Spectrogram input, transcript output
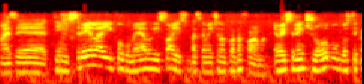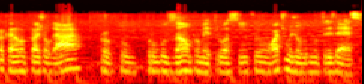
Mas é, tem estrela e cogumelo e só isso, basicamente, na plataforma. É um excelente jogo, gostei pra caramba pra jogar, pro, pro, pro busão, pro metrô, assim, foi um ótimo jogo no 3DS.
